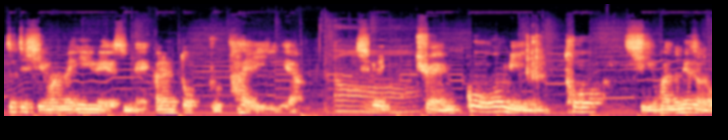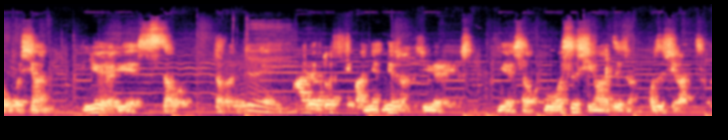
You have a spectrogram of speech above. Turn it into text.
自己喜欢的音乐也是每个人都不太一样。哦，所以全国民都。喜欢的那种偶像越来越少了，对，大家都喜欢那那种是越来越少，越少。我是喜欢这种，我是喜欢这种，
